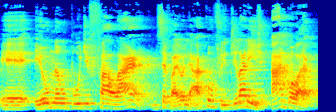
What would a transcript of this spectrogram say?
é, eu não pude falar, você vai olhar conflito de laringe. Agora,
